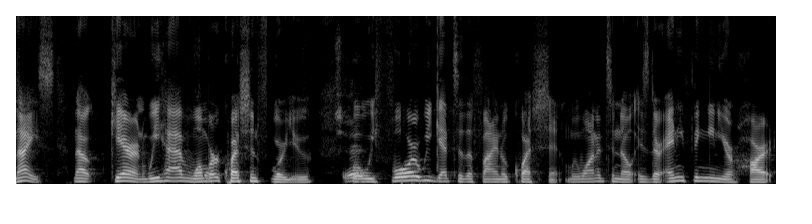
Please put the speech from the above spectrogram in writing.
Nice. Now, Karen, we have one more question for you. Sure. But before we get to the final question, we wanted to know is there anything in your heart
